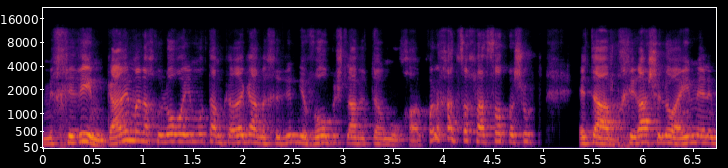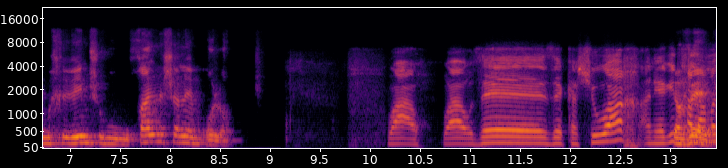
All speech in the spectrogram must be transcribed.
מחירים, גם אם אנחנו לא רואים אותם כרגע המחירים יבואו בשלב יותר מאוחר, כל אחד צריך לעשות פשוט את הבחירה שלו האם אלה מחירים שהוא מוכן לשלם או לא וואו, וואו, זה, זה קשוח. אני אגיד לך למה...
